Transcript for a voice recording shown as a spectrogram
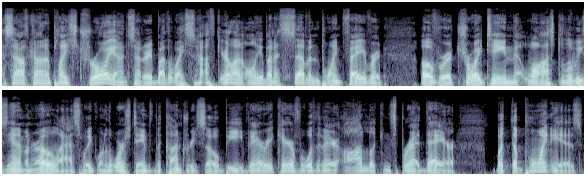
South Carolina plays Troy on Saturday. By the way, South Carolina only about a seven point favorite over a Troy team that lost to Louisiana Monroe last week, one of the worst teams in the country. So be very careful with a very odd looking spread there. But the point is,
